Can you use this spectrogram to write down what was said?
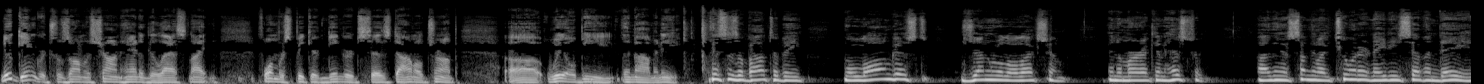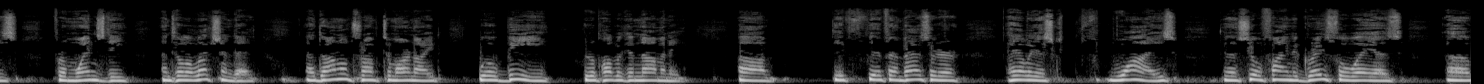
Newt Gingrich was on with Sean Hannity last night, and former Speaker Gingrich says Donald Trump uh, will be the nominee. This is about to be the longest general election in American history. I think it's something like 287 days from Wednesday until Election Day. Now, Donald Trump tomorrow night will be the Republican nominee. Um, if, if Ambassador Haley is wise, uh, she'll find a graceful way, as uh,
